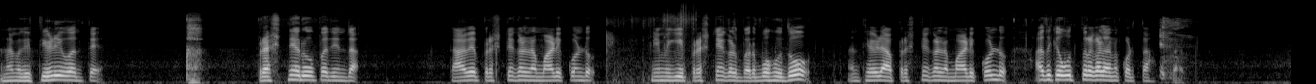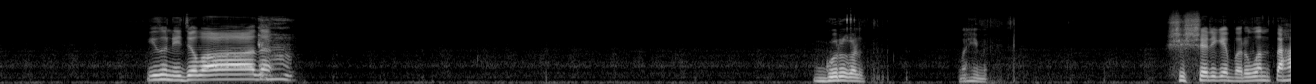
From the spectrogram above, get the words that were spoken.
ನಮಗೆ ತಿಳಿಯುವಂತೆ ಪ್ರಶ್ನೆ ರೂಪದಿಂದ ತಾವೇ ಪ್ರಶ್ನೆಗಳನ್ನ ಮಾಡಿಕೊಂಡು ನಿಮಗೆ ಈ ಪ್ರಶ್ನೆಗಳು ಬರಬಹುದು ಅಂಥೇಳಿ ಆ ಪ್ರಶ್ನೆಗಳನ್ನ ಮಾಡಿಕೊಂಡು ಅದಕ್ಕೆ ಉತ್ತರಗಳನ್ನು ಕೊಡ್ತಾ ಹೋಗ್ತಾರೆ. ಇದು ನಿಜವಾದ ಗುರುಗಳ ಮಹಿಮೆ. ಶಿಷ್ಯರಿಗೆ ಬರುವಂತಹ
